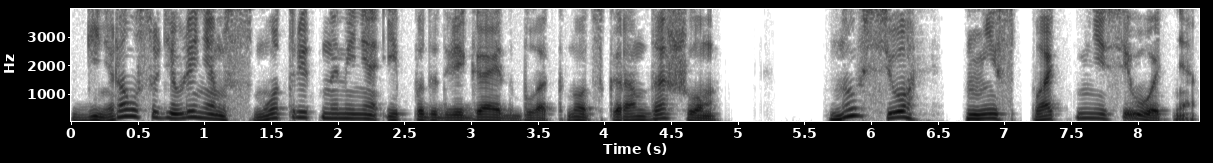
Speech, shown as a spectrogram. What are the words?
Генерал с удивлением смотрит на меня и пододвигает блокнот с карандашом. Ну все, не спать мне сегодня.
